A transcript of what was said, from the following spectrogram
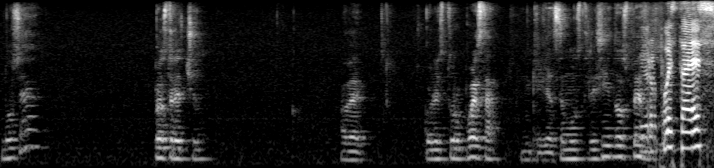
No sé. Pero estaría chido. A ver, ¿cuál es tu propuesta? En que gastemos 300 Mi pesos. respuesta es...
